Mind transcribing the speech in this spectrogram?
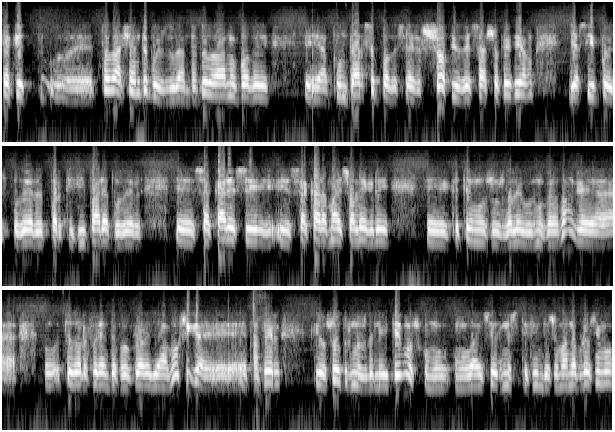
é que eh, toda a xente, pois durante todo o ano pode eh, apuntarse pode ser socio desa asociación e así pois poder participar e poder eh, sacar ese eh, sacar a máis alegre eh, que temos os galegos no corazón que a, o, todo referente folclore e a música e, e facer que os outros nos deleitemos como, como vai ser neste fin de semana próximo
